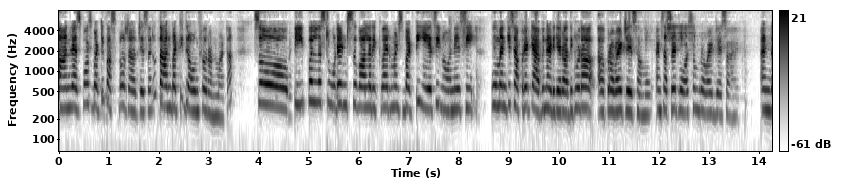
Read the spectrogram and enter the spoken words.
దాని రెస్పాన్స్ బట్టి ఫస్ట్ ఫ్లోర్ స్టార్ట్ చేశారు. దాన్ని బట్టి గ్రౌండ్ ఫ్లోర్ అన్నమాట. సో పీపుల్ స్టూడెంట్స్ వాళ్ళ రిక్వైర్మెంట్స్ బట్టి ఏసీ నాన్ ఏసీ ఉమెన్కి సపరేట్ క్యాబిన్ అడిగారు. అది కూడా ప్రొవైడ్ చేసాము అండ్ సపరేట్ వాష్రూమ్ ప్రొవైడ్ చేసాము and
